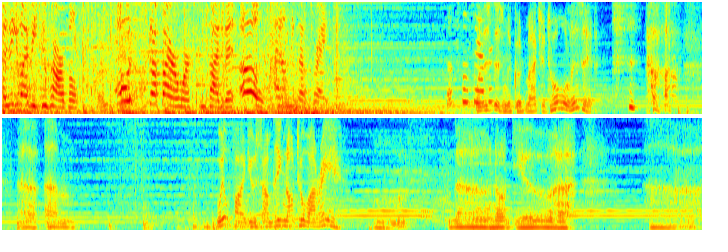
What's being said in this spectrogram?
I think it might be too powerful. Oh, it's got fireworks inside of it. Oh, I don't think that's right. Is that supposed to Well, happen? this isn't a good match at all, is it? Uh, um. We'll find you something, not to worry. Hmm. No, not you. Uh, ah,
